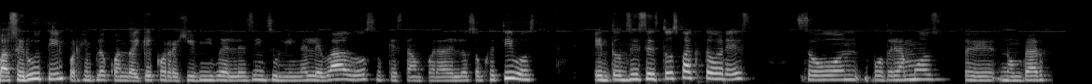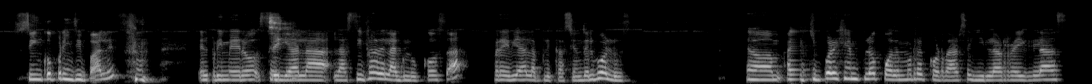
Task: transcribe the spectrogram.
va a ser útil, por ejemplo, cuando hay que corregir niveles de insulina elevados o que están fuera de los objetivos. Entonces, estos factores son, podríamos eh, nombrar cinco principales. El primero sería la, cifra de la glucosa previa a la aplicación del bolus. aquí, por ejemplo, podemos recordar seguir las reglas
